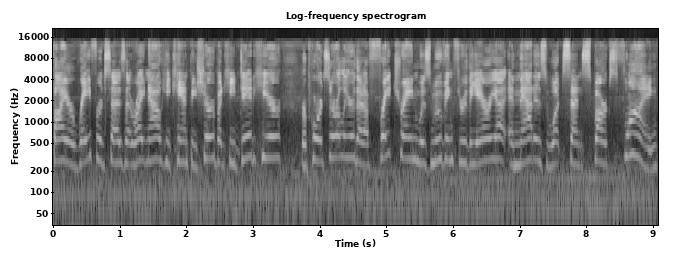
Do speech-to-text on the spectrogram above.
fire, Rayford says that right now he can't be sure, but he did hear reports earlier that a freight train was moving through the area, and that is what sent sparks flying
